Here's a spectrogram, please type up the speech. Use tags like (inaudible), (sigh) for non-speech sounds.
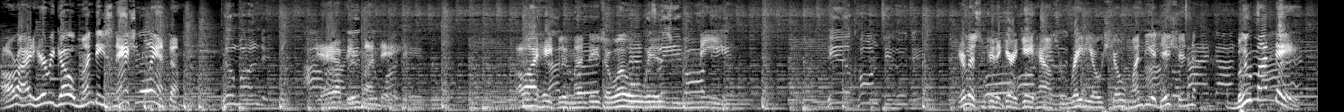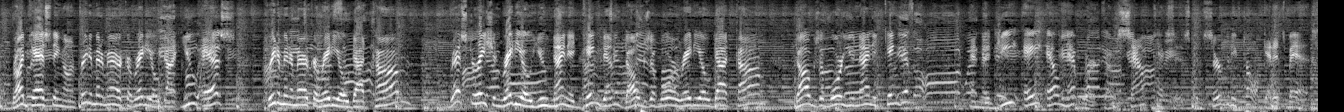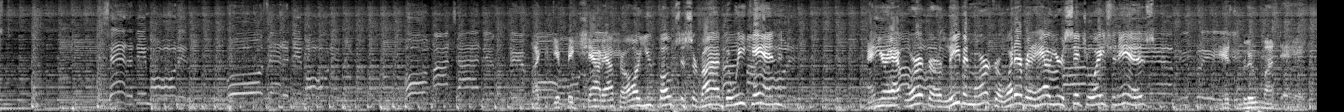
All right, here we go. Monday's national anthem. Blue Monday. Yeah, Blue Monday. Oh, I hate Blue Mondays. Oh, woe is me. You're listening to the Gary Gatehouse Radio Show, Monday edition, Blue Monday, broadcasting on freedominamericaradio.us, freedominamericaradio.com, Restoration Radio United Kingdom, dogsofwarradio.com, Dogs of War United Kingdom, and the GAL Network of South Texas, conservative talk at its best. Saturday morning, oh Saturday morning, all my time is I'd like to give a big shout out to all you folks that survived the weekend and you're at work or leaving work or whatever the hell your situation is. It's Blue Monday.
